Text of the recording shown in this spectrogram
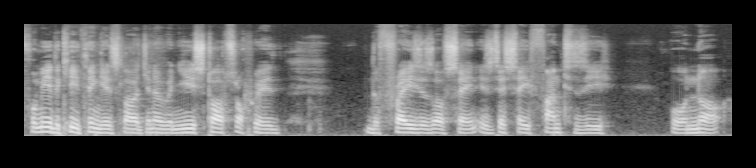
for me, the key thing is like you know when you start off with the phrases of saying, "Is this a fantasy or not?"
